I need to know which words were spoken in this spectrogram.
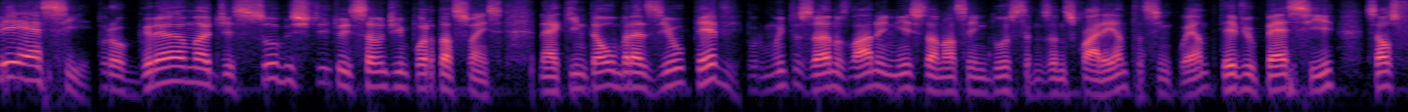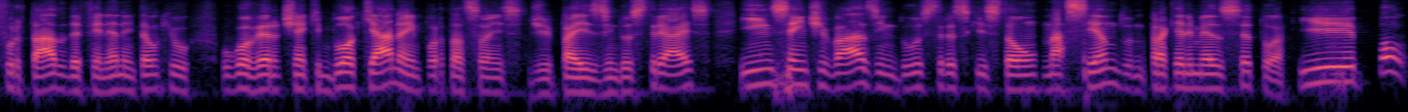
PSI, Programa de Substituição de Importações, né, que então o Brasil teve por muitos anos, lá no início da nossa indústria, nos anos 40, 50, teve o PSI, Celso Furtado defendendo então que o, o governo tinha que bloquear né, importações de países industriais e incentivar as indústrias que estão nascendo para aquele mesmo setor. E, bom,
